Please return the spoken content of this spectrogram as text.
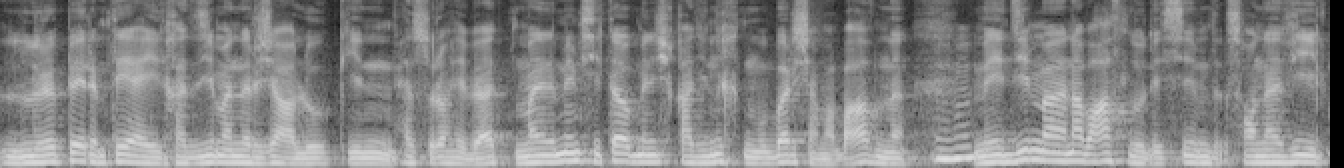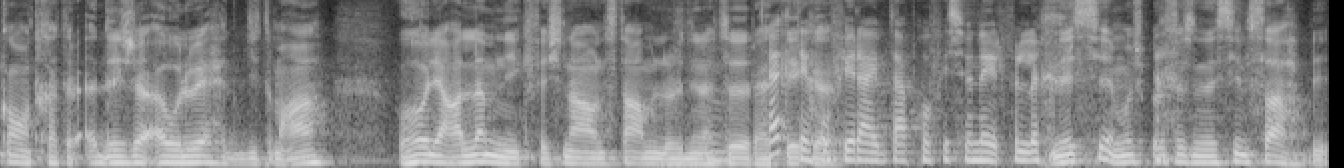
ال repère نتاعي خاطر ديما نرجع له كي نحس روحي بعدت même si توا مانيش قاعدين نخدموا برشا مع بعضنا mais ديما نبعث له نسيم son avis il compte خاطر déjà اول واحد بديت معاه وهو اللي علمني كيفاش نعمل نستعمل ال ordinateur هكاك تاخذ في راي بتاع professionnel في الآخر نسيم مش professionnel نسيم صاحبي؟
